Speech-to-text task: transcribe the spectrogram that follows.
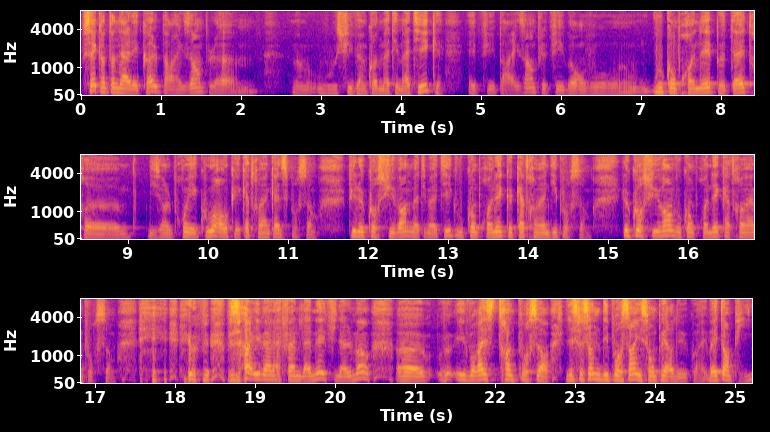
savez, quand on est à l'école, par exemple, vous suivez un cours de mathématiques, et puis par exemple, et puis bon, vous, vous comprenez peut-être, euh, disons le premier cours, ok, 95%. Puis le cours suivant de mathématiques, vous comprenez que 90%. Le cours suivant, vous comprenez 80%. vous arrivez à la fin de l'année, finalement, euh, il vous reste 30%. Les 70%, ils sont perdus, quoi. Et eh ben tant pis.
